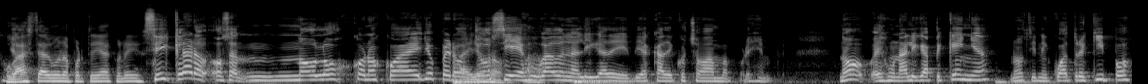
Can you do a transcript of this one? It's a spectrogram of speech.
¿Jugaste alguna oportunidad con ellos? Sí, claro. O sea, no los conozco a ellos, pero yo sí he jugado en la liga de, acá de Cochabamba, por ejemplo. ¿No? Es una liga pequeña, ¿no? Tiene cuatro equipos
